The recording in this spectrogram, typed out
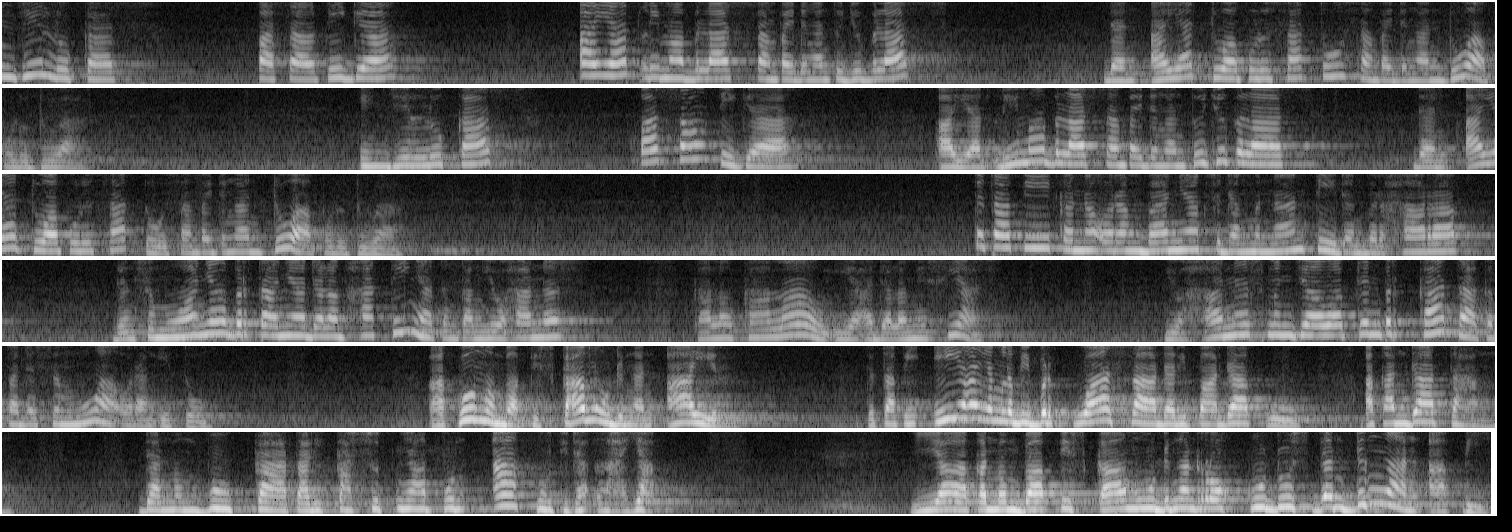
Injil Lukas pasal 3 ayat 15 sampai dengan 17 dan ayat 21 sampai dengan 22. Injil Lukas pasal 3 ayat 15 sampai dengan 17 dan ayat 21 sampai dengan 22. Tetapi karena orang banyak sedang menanti dan berharap, dan semuanya bertanya dalam hatinya tentang Yohanes, kalau-kalau ia adalah Mesias. Yohanes menjawab dan berkata kepada semua orang itu, Aku membaptis kamu dengan air, tetapi ia yang lebih berkuasa daripadaku akan datang dan membuka tali kasutnya pun aku tidak layak. Ia akan membaptis kamu dengan roh kudus dan dengan api.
